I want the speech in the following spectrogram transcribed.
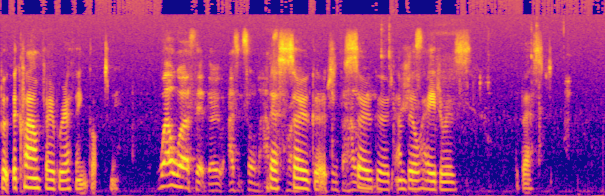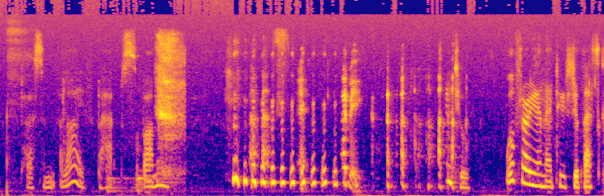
But the clown phobia, I think, got to me. well worth it though, as it's on. They're so good, so good, and Bill Hader is the best person alive, perhaps, bar me. I mean, And too. We'll throw you in there too, Stupesk.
